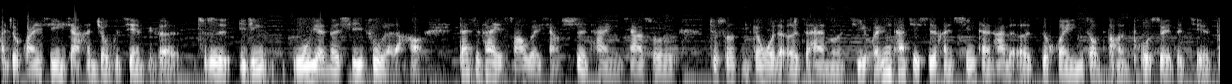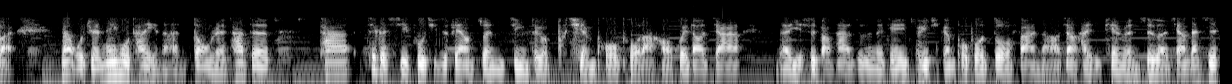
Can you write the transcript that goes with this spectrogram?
他就关心一下很久不见这个就是已经无缘的媳妇了，然后，但是他也稍微想试探一下说，就说你跟我的儿子还有没有机会？因为他其实很心疼他的儿子婚姻走到很破碎的阶段。那我觉得那一幕他演的很动人，他的他这个媳妇其实非常尊敬这个前婆婆，然后回到家。那也是帮她，就是那天就一起跟婆婆做饭，然后这样还是天伦之乐这样。但是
